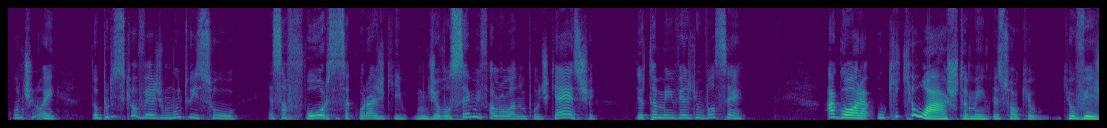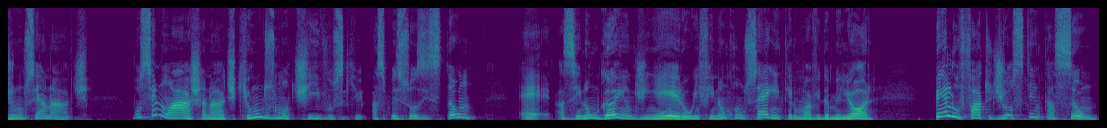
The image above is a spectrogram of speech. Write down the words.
continuei. Então, por isso que eu vejo muito isso, essa força, essa coragem que um dia você me falou lá no podcast, eu também vejo em você. Agora, o que, que eu acho também, pessoal, que eu, que eu vejo, não sei a Nath. Você não acha, Nath, que um dos motivos que as pessoas estão, é, assim, não ganham dinheiro, ou enfim, não conseguem ter uma vida melhor, pelo fato de ostentação,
